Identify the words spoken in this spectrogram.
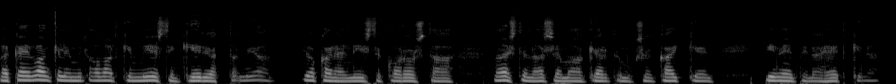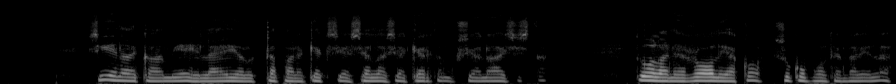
Vaikka evankeliumit ovatkin miesten kirjoittamia, jokainen niistä korostaa naisten asemaa kertomuksen kaikkien pimeimpinä hetkinä. Siihen aikaan miehillä ei ollut tapana keksiä sellaisia kertomuksia naisista. Tuollainen roolijako sukupuolten välillä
